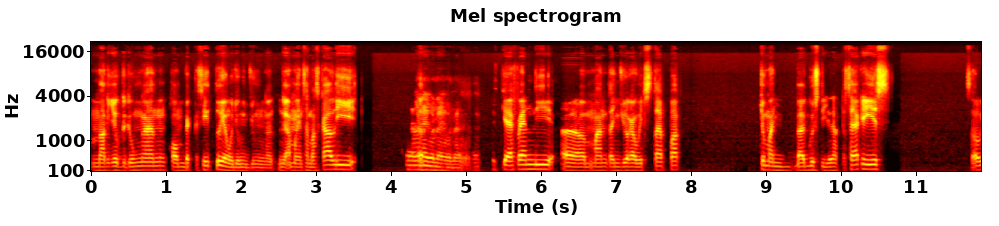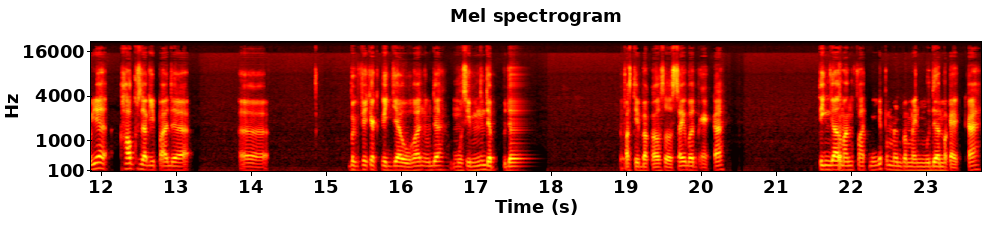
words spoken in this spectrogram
Mario Gerungan comeback ke situ yang ujung-ujung nggak main sama sekali. Benar, benar, benar. Rizky Effendi uh, mantan juara with step up cuman bagus di Jakarta Series. So ya yeah, Hawks daripada uh, berpikir kejauhan udah musim ini udah, udah pasti bakal selesai buat mereka. Tinggal manfaatnya pemain-pemain muda mereka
